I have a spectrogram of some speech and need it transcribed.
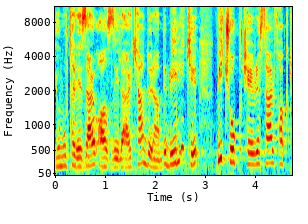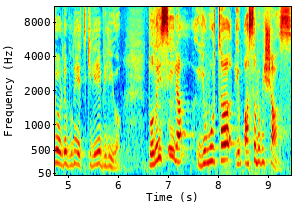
yumurta rezerv azlığıyla erken dönemde belli ki birçok çevresel faktör de bunu etkileyebiliyor. Dolayısıyla yumurta aslında bu bir şans.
